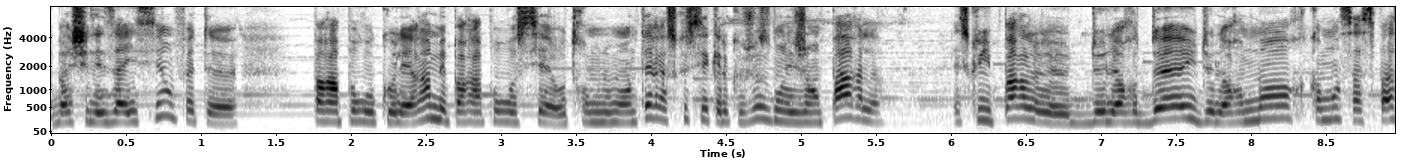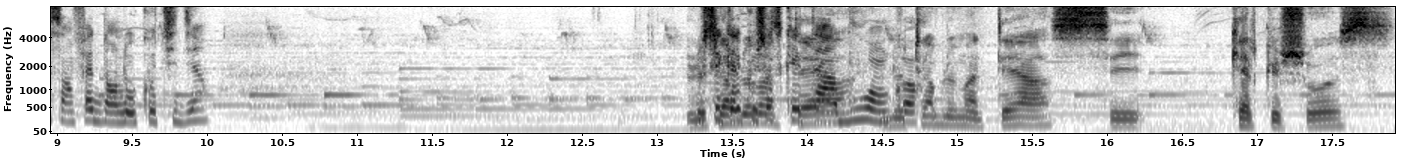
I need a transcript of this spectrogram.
bah, chez les Haïtiens en fait euh, par rapport au choléra, mais par rapport aussi au tremblement de terre Est-ce que c'est quelque chose dont les gens parlent? Est-ce qu'ils parlent de leur deuil, de leur mort? Comment ça se passe en fait dans le quotidien? C'est quelque chose qui est tabou encore? Le tremblement de terre, c'est quelque chose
